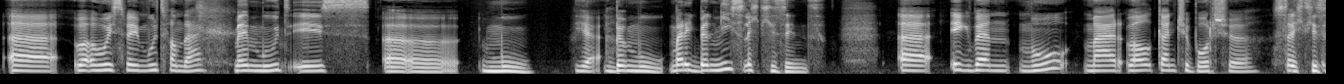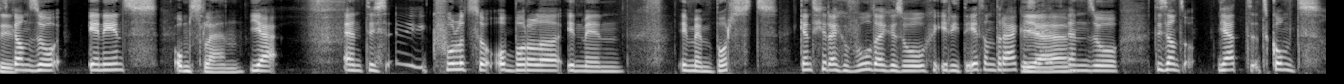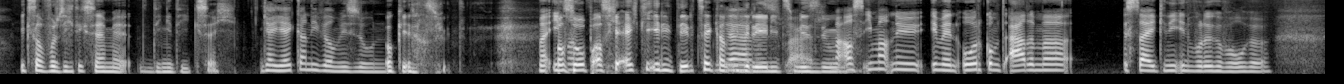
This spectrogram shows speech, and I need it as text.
Eh, hoe is mijn moed vandaag? Mijn moed is eh, moe. Ja. Ik ben moe, maar ik ben niet slechtgezind. Eh, ik ben moe, maar wel kantje boordje. Slecht gezien. Het kan zo ineens... Omslaan. Ja. En het is, ik voel het zo opborrelen in mijn, in mijn borst. Kent je dat gevoel dat je zo geïrriteerd aan het raken Ja. bent? En zo... Het is aan het... Ja, het, het komt... Ik zal voorzichtig zijn met de dingen die ik zeg. Ja, jij kan niet veel misdoen. Oké, dat is goed. Maar Pas op, als je echt geïrriteerd bent, kan Ja, iedereen iets misdoen. Maar als iemand nu in mijn oor komt ademen, sta ik niet in voor de gevolgen.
